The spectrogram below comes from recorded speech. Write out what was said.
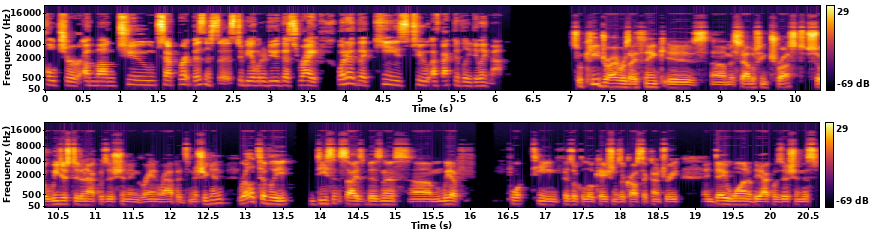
culture among two separate businesses to be able to do this right? What are the keys to effectively doing that? So, key drivers, I think, is um, establishing trust. So, we just did an acquisition in Grand Rapids, Michigan, relatively decent sized business. Um, we have 14 physical locations across the country. And day one of the acquisition, this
